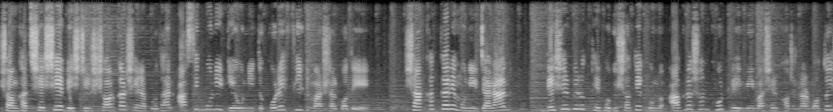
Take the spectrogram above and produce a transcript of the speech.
সংঘাত শেষে দেশটির সরকার সেনাপ্রধান আসিফ মুনিরকে উন্নীত করে ফিল্ড মার্শাল পদে। সাক্ষাৎকারে মুনির জানান, দেশের বিরুদ্ধে ভবিষ্যতে কোনো আগ্রাসন ঘটলে মে মাসের ঘটনার মতোই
